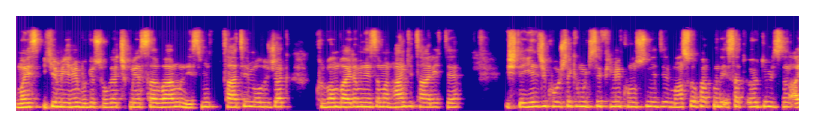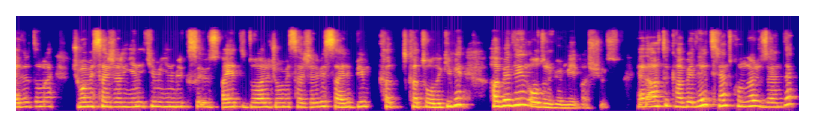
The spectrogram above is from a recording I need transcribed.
Mayıs 2020 bugün sokağa çıkma yasağı var mı? Resmi tatil mi olacak? Kurban Bayramı ne zaman, hangi tarihte? İşte Yenici Koğuş'taki Mucize filmin konusu nedir? Mansur Apartmanı'da Esat öldüğümüzden ayrıldı mı? Cuma mesajları, yeni 2021 kısa öz, ayetli duvarı, cuma mesajları vesaire bir kat, Katoğlu gibi haberlerin olduğunu görmeye başlıyoruz. Yani artık haberlerin trend konular üzerinde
